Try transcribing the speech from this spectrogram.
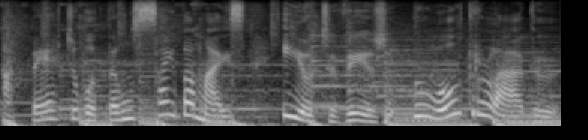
aperte o botão Saiba Mais e eu te vejo do outro lado.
